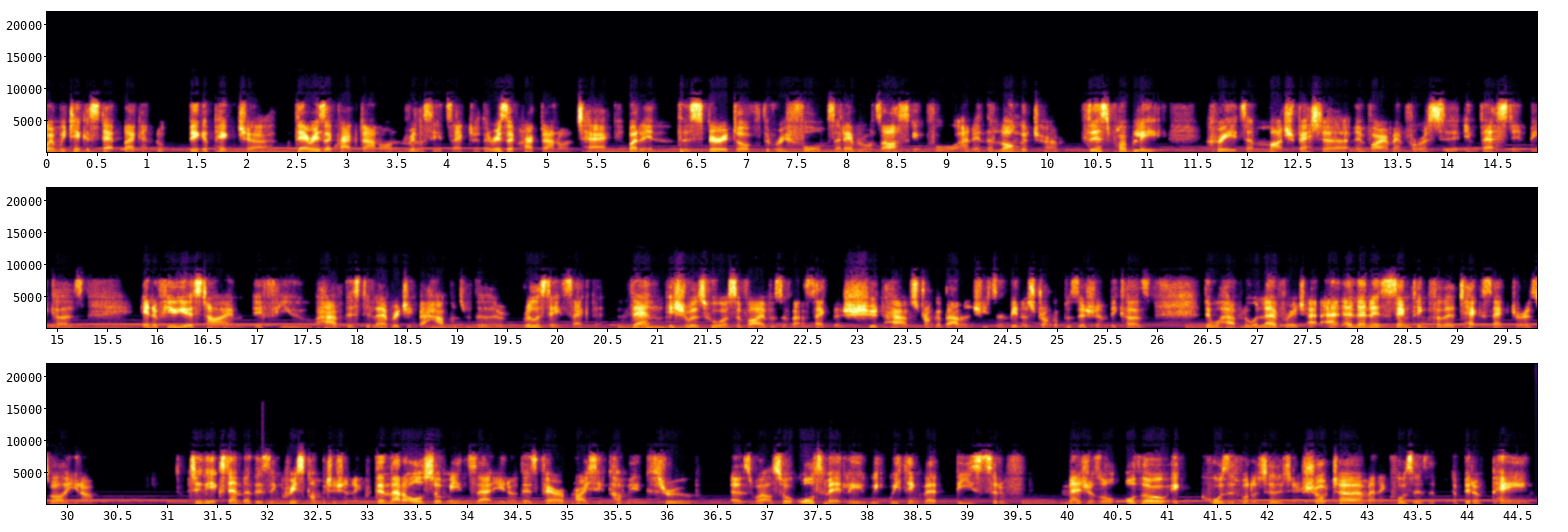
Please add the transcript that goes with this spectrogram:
when we take a step back and look bigger picture, there is a crackdown on real estate sector, there is a crackdown on tech, but in the spirit of the reforms that everyone's asking for and in the longer term, this probably creates a much better environment for us to invest in because in a few years time if you have this deleveraging that happens with the real estate sector then issuers who are survivors of that sector should have stronger balance sheets and be in a stronger position because they will have lower leverage and, then it's same thing for the tech sector as well you know to the extent that there's increased competition, then that also means that you know there's fairer pricing coming through as well. So ultimately, we, we think that these sort of measures, although it causes volatility in short term and it causes a, a bit of pain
